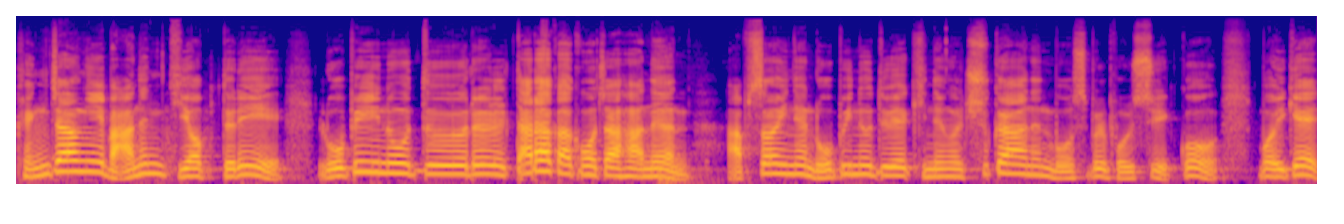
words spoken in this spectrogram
굉장히 많은 기업들이 로빈후드를 따라가고자 하는 앞서 있는 로빈후드의 기능을 추가하는 모습을 볼 수 있고 뭐 이게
